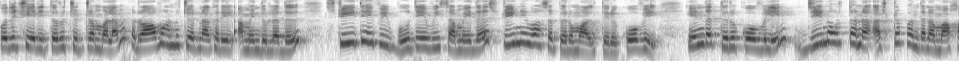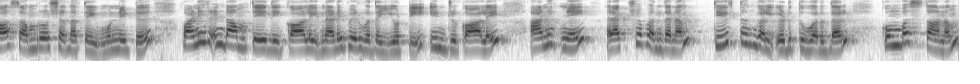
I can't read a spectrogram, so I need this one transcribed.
புதுச்சேரி திருச்சுற்றம்பலம் ராமானுஜர் நகரில் அமைந்துள்ளது. ஸ்ரீதேவி பூதேவி சமேத ஸ்ரீனிவாச பெருமாள் திருக்கோவில். இந்த திருக்கோவிலின் ஜீனோர்த்தன அஷ்டபந்தன மகா சம்ரோஷனத்தை முன்னிட்டு பனிரெண்டாம் தேதி காலை நடைபெறுவதையொட்டி இன்று காலை அனுக்ஞை ரக்ஷபந்தனம் தீர்த்தங்கள் எடுத்து வருதல் கும்பஸ்தானம்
